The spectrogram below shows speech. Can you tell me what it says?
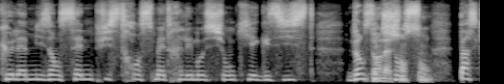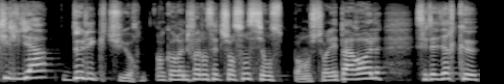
que la mise en scène puisse transmettre l'émotion qui existe dans, cette la chanson. chanson. Parce qu'il y a deux lectures. Encore une fois, dans cette chanson, si on se penche sur les paroles, c'est-à-dire que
